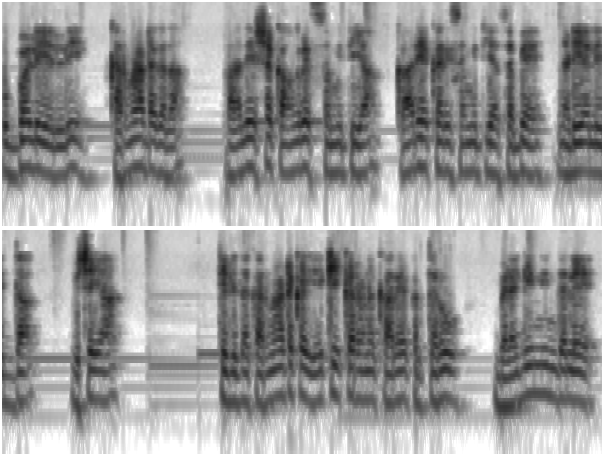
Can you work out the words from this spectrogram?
ಹುಬ್ಬಳ್ಳಿಯಲ್ಲಿ ಕರ್ನಾಟಕದ ಪ್ರಾದೇಶ ಕಾಂಗ್ರೆಸ್ ಸಮಿತಿಯ ಕಾರ್ಯಕಾರಿ ಸಮಿತಿಯ ಸಭೆ ನಡೆಯಲಿದ್ದ ವಿಷಯ ತಿಳಿದ ಕರ್ನಾಟಕ ಏಕೀಕರಣ ಕಾರ್ಯಕರ್ತರು ಬೆಳಗಿನಿಂದಲೇ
